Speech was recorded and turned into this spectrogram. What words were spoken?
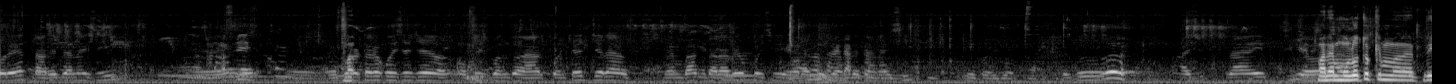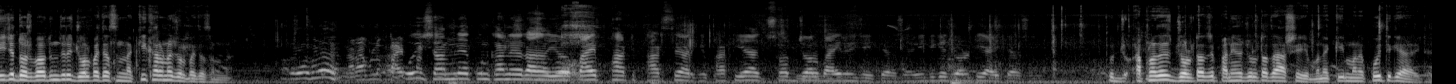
করে তারে জানাইছি। অপারেটরও কইছে যে অফিস বন্ধ আর পঞ্চায়েত যারা মেম্বার তারারেও কইছে আমরা জানাইছি। হইব কিন্তু মানে মূলত মানে এই যে দশ বারো দিন ধরে জল পাইতেছেন না কি কারণে জল পাইতেছেন না? ওই সামনে কোনখানে ইয়ে পাইপ ফাট ফাটছে আর কি ফাটিয়া সব জল বাইরে হয়ে যাইতে আছে এইদিকে জলটি আইতে আছে। তো আপনাদের জলটা যে পানীয় জলটা যে আসে মানে কি মানে কই থেকে আয় এটা?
